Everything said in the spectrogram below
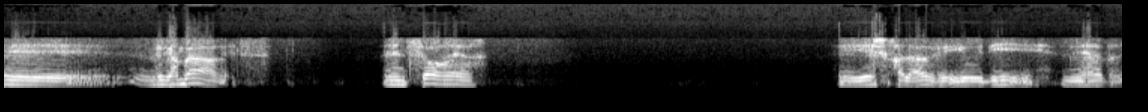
אה, וגם בארץ, אין צורך יש חלב יהודי מהדרי.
